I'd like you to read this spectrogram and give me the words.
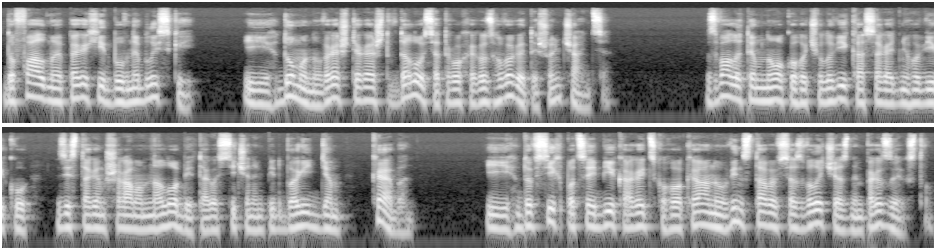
До Фалми перехід був неблизький, і Домону, врешті-решт, вдалося трохи розговорити шончанця. Звали темноокого чоловіка середнього віку зі старим шрамом на лобі та розсіченим підборіддям Кебен, і до всіх по цей бік Арицького океану він ставився з величезним презирством.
